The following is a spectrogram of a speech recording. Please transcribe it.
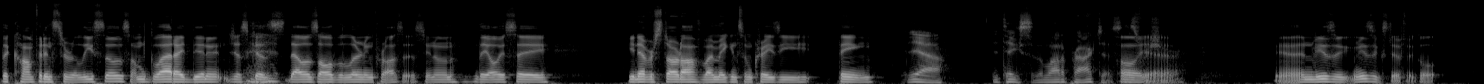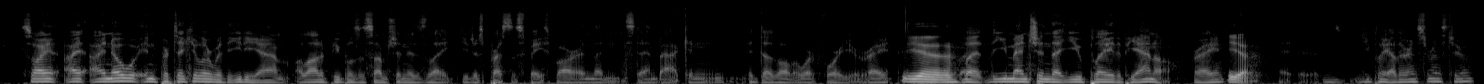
the confidence to release those. I'm glad I didn't, just because that was all the learning process. You know, they always say you never start off by making some crazy thing. Yeah. It takes a lot of practice. That's Oh, for yeah. sure. Yeah, and music, music's difficult. So I, I, I know in particular with EDM, a lot of people's assumption is like you just press the space bar and then stand back and it does all the work for you, right? Yeah, But you mentioned that you play the piano, right? yeah. Uh, do you play other instruments too?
